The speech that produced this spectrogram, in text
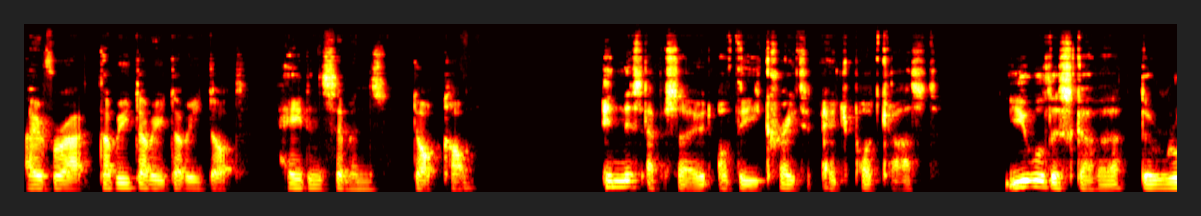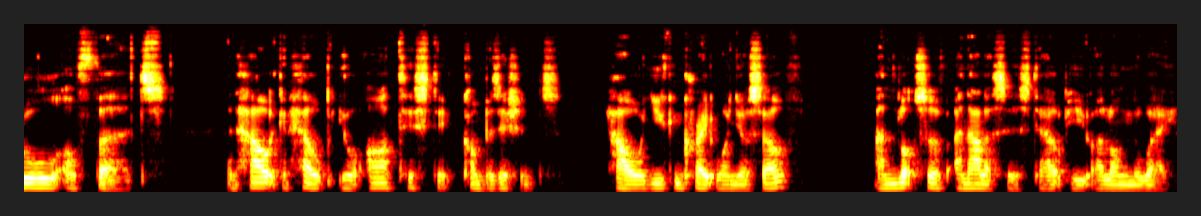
over at www.haydnsymons.com. In this episode of the Creative Edge podcast, you will discover the rule of thirds and how it can help your artistic compositions, how you can create one yourself, and lots of analysis to help you along the way.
